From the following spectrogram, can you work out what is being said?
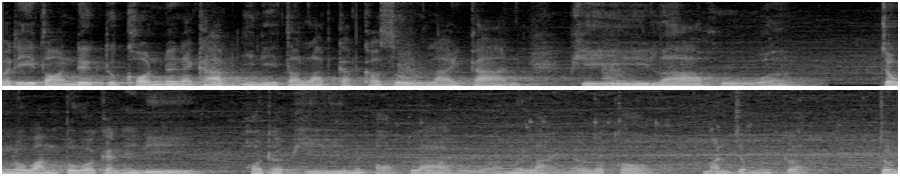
วัสดีตอนดึกทุกคนด้วยนะครับ ยินดีต้อนรับกลับเข้าสู่รายการ ผีล่าหัว จงระวังตัวกันให้ดี เพราะถ้าผีมันออกล่าหัวเมื่อไหร่แล้วแล้วก็มันจะไม่กลับ จน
